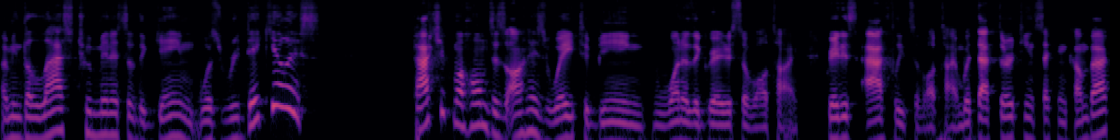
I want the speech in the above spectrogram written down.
I mean, the last two minutes of the game was ridiculous. Patrick Mahomes is on his way to being one of the greatest of all time, greatest athletes of all time. With that 13 second comeback,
